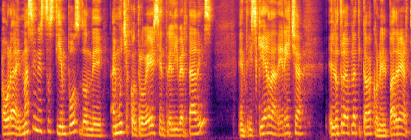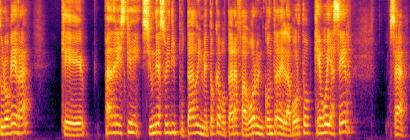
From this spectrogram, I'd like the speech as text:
Ahora, más en estos tiempos donde hay mucha controversia entre libertades, entre izquierda, derecha, el otro día platicaba con el padre Arturo Guerra, que, padre, es que si un día soy diputado y me toca votar a favor o en contra del aborto, ¿qué voy a hacer? O sea,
